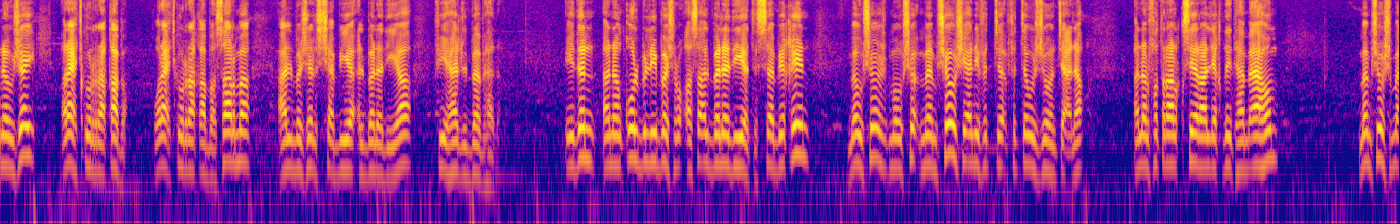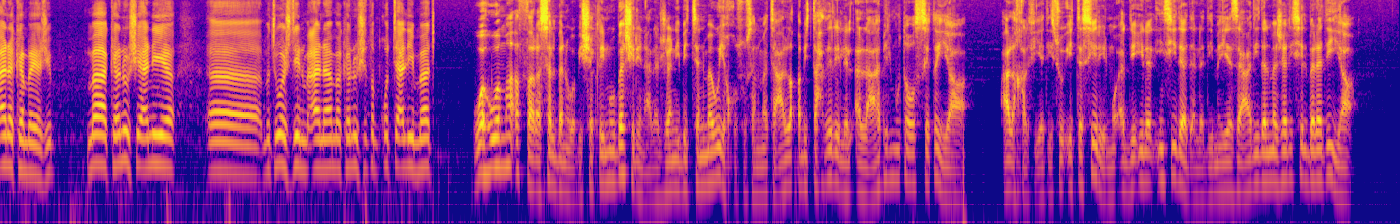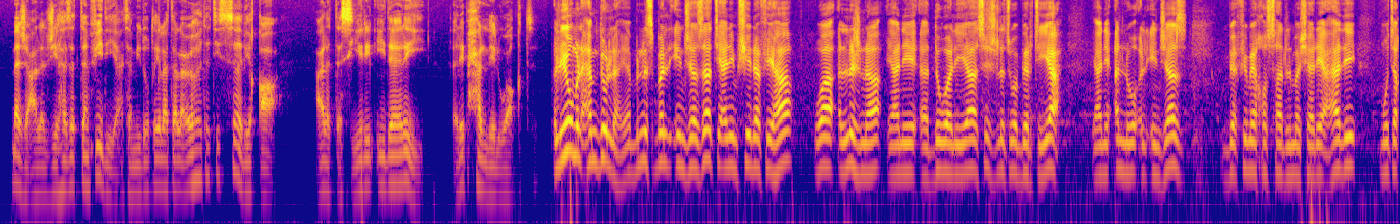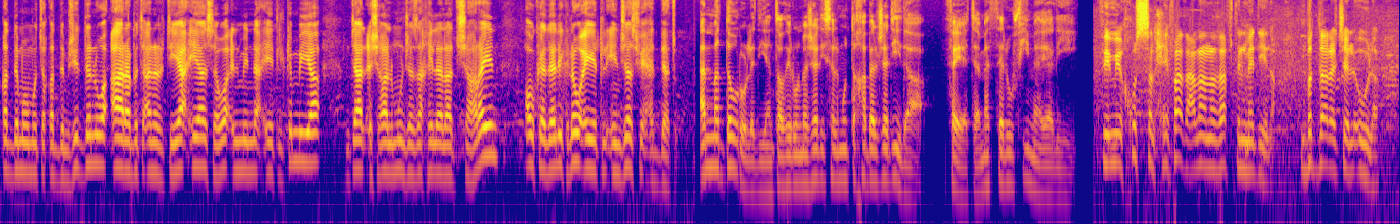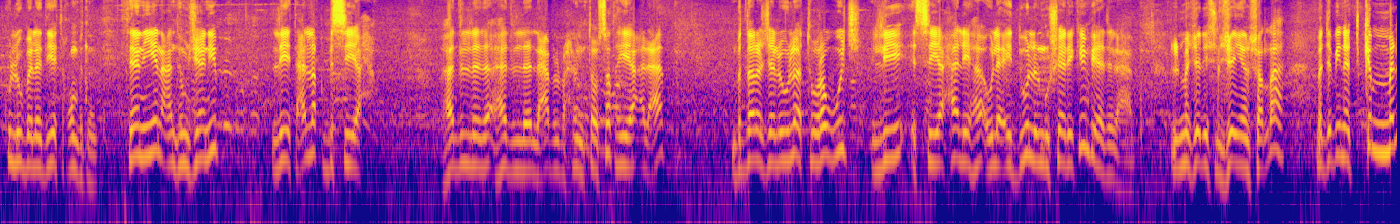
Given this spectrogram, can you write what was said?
أنه جاي راح تكون رقابة وراح تكون رقابة صارمة على المجالس الشعبية البلدية في هذا الباب هذا. اذا أنا نقول باللي باش رؤساء البلديات السابقين ما مشوش ما مشوش يعني في التوجه نتاعنا. أنا الفترة القصيرة اللي قضيتها معاهم ما مشوش معنا كما يجب. ما كانوش يعني آه متواجدين معنا ما كانوش يطبقوا التعليمات. وهو ما أثر سلبا وبشكل مباشر على الجانب التنموي خصوصا ما تعلق بالتحضير للألعاب المتوسطية. على خلفية سوء التسيير المؤدي إلى الانسداد الذي ميز عديد المجالس البلدية. ما جعل الجهاز التنفيذي يعتمد طيلة العهدة السابقة على التسيير الإداري ربحا للوقت. اليوم الحمد لله يعني بالنسبة للإنجازات يعني مشينا فيها واللجنة يعني الدولية سجلت وبارتياح يعني أنه الإنجاز فيما يخص هذه المشاريع هذه متقدم ومتقدم جدا وأعربت عن ارتياحها سواء من ناحية الكمية نتاع الأشغال المنجزة خلال هذه الشهرين أو كذلك نوعية الإنجاز في حد ذاته. أما الدور الذي ينتظر المجالس المنتخبة الجديدة فيتمثل فيما يلي. فيما يخص الحفاظ على نظافة المدينة بالدرجة الأولى كل بلدية تقوم بذلك ثانيا عندهم جانب اللي يتعلق بالسياحة. هذا هذه الألعاب البحر المتوسط هي ألعاب بالدرجة الأولى تروج للسياحة لهؤلاء الدول المشاركين في هذه الألعاب المجالس الجاية إن شاء الله ماذا بينا تكمل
